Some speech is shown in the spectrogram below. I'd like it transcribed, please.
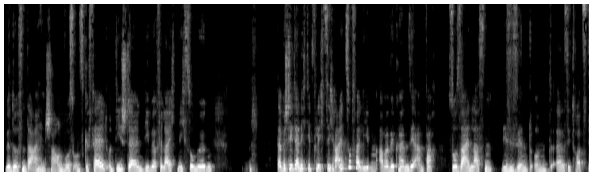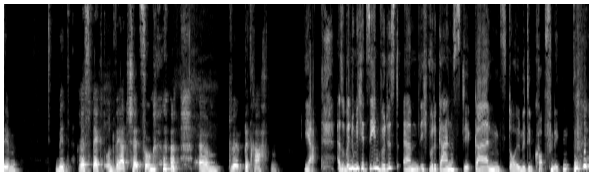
Wir dürfen dahin schauen, wo es uns gefällt und die Stellen, die wir vielleicht nicht so mögen, da besteht ja nicht die Pflicht, sich rein zu verlieben, aber wir können sie einfach so sein lassen, wie sie sind und äh, sie trotzdem mit Respekt und Wertschätzung ähm, be betrachten. Ja, also wenn du mich jetzt sehen würdest, ähm, ich würde ganz, ganz doll mit dem Kopf nicken.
